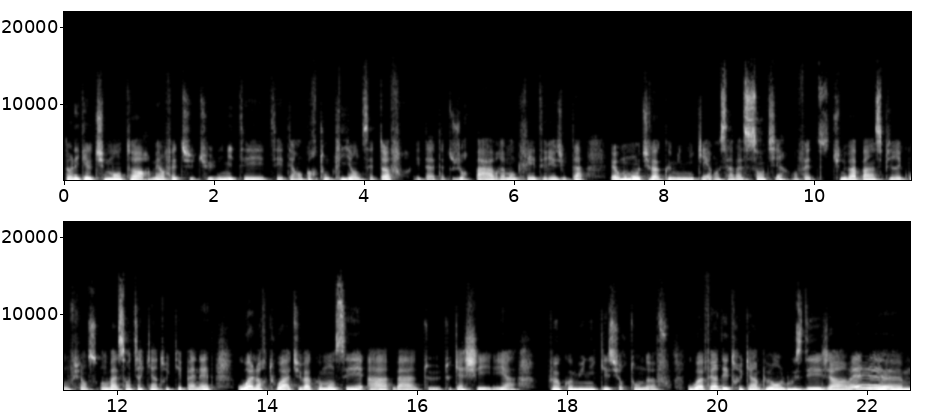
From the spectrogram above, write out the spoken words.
dans lesquelles tu mentors, mais en fait, tu, tu limites, tu es, encore ton client de cette offre et tu n'as toujours pas vraiment créé tes résultats, mais au moment où tu vas communiquer, ça va se sentir en fait. Tu ne vas pas inspirer confiance. On va sentir qu'il y a un truc qui est pas net ou alors toi, tu vas commencer à bah, te, te cacher et à communiquer sur ton offre ou à faire des trucs un peu en loose déjà. Ouais, euh,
